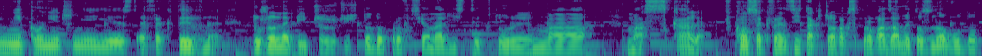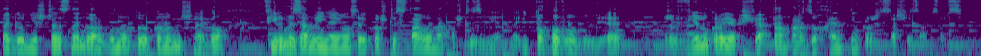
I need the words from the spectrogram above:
niekoniecznie jest efektywne. Dużo lepiej przerzucić to do profesjonalisty, który ma, ma skalę. W konsekwencji, tak czy owak, sprowadzamy to znowu do tego nieszczęsnego argumentu ekonomicznego. Firmy zamieniają sobie koszty stałe na koszty zmienne, i to powoduje, że w wielu krajach świata bardzo chętnie korzysta się z outsourcingu.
